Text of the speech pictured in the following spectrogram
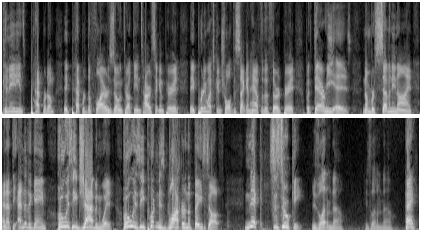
Canadians peppered them. They peppered the Flyers zone throughout the entire second period. They pretty much controlled the second half of the third period. But there he is, number 79. And at the end of the game, who is he jabbing with? Who is he putting his blocker in the face of? Nick Suzuki. He's let him know. He's let him know. Hey,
